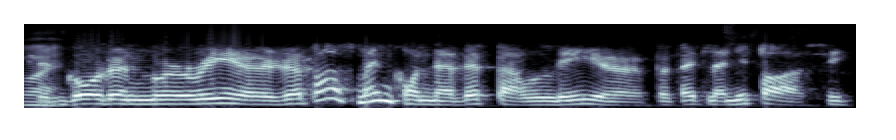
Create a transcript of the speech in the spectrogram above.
Gordon Murray, euh, je pense même qu'on en avait parlé euh, peut-être l'année passée.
